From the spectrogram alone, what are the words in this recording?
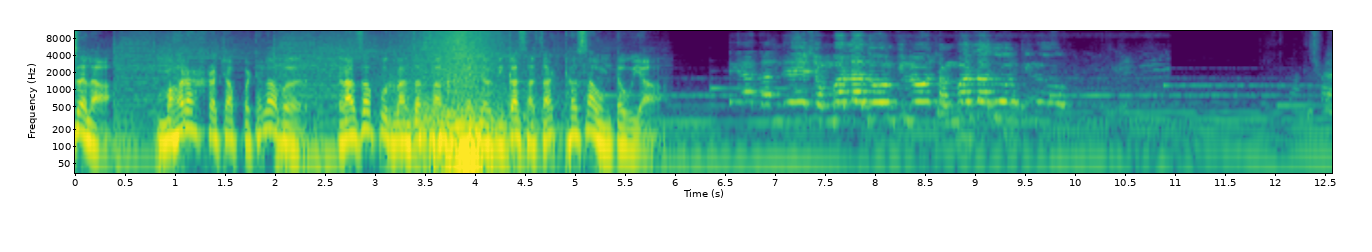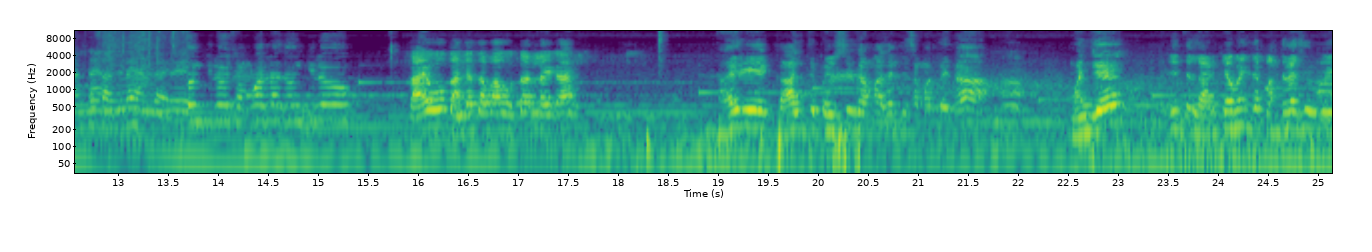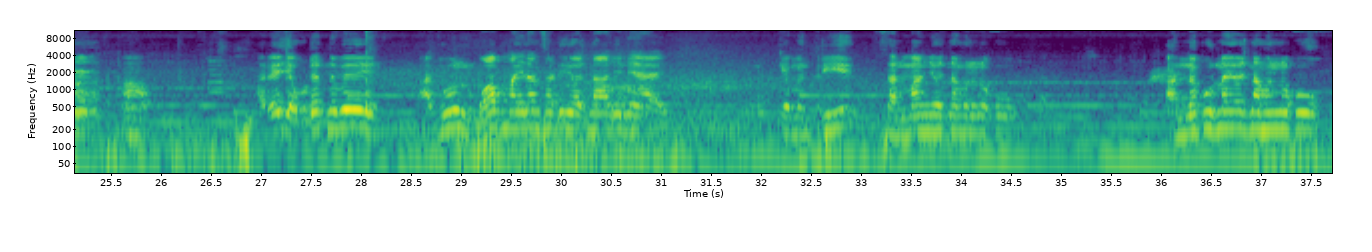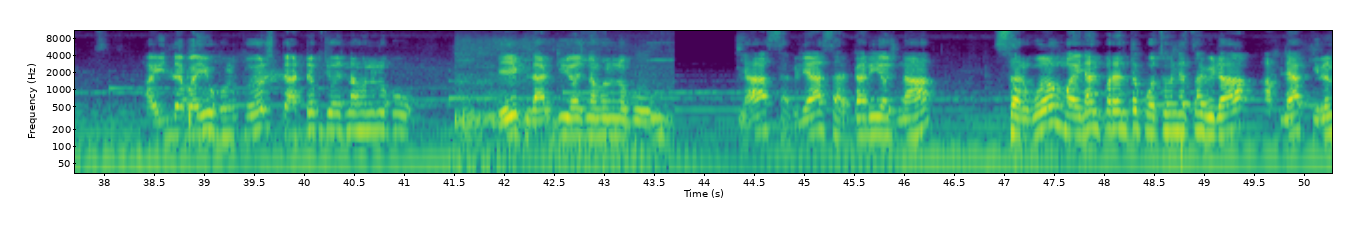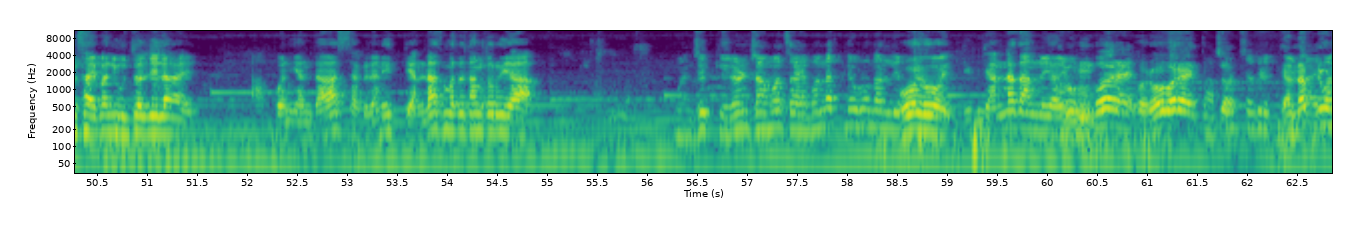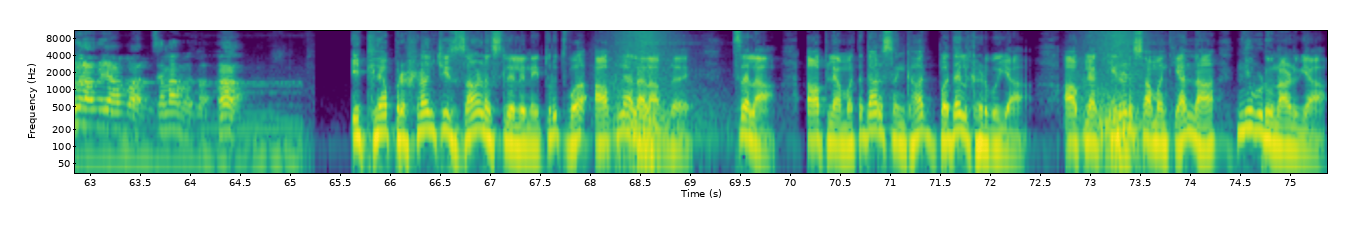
चला महाराष्ट्राच्या पटलावर राजापूर लांजा सातत्याच्या विकासाचा ठसा उमटवूया. कांदे शंभरला दोन किलो शंभरला दोन किलो. दोन किलो शंभरला दोन किलो. काय हो कांद्याचा भाव उतरलाय का? नाही रे काल ते पैसे जमा झाले समजले ना. म्हणजे? म्हणजे ते लाडक्या बहिणीचे पंधराशे रुपये. अरे एवढंच नव्हे. अजून मॉब महिलांसाठी योजना आलेली आहे. मुख्यमंत्री सन्मान योजना म्हणू नको अन्नपूर्णा योजना म्हणू नको अहिल्याबाई होळकर स्टार्टअप योजना म्हणू नको एक लाडकी योजना म्हणू नको. या सगळ्या सरकारी योजना सर्व महिलांपर्यंत पोहोचवण्याचा विडा आपल्या किरण साहेबांनी उचललेला आहे. आपण यंदा सगळ्यांनी त्यांनाच मतदान करूया. म्हणजे किरण सामंत साहेबांनाच निवडून आणले. होय होय. त्यांनाच आणूया निवडून. बरोबर आहे. बरोबर आहे आपण तुमचं सगळे त्यांनाच निवडून आणूया आपण. चला मग. हा. इथल्या प्रश्नांची जाण असलेलं नेतृत्व आपल्याला लाभलंय. चला आपल्या मतदारसंघात बदल घडवूया. आपल्या किरण सामंत यांना निवडून आणूया.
